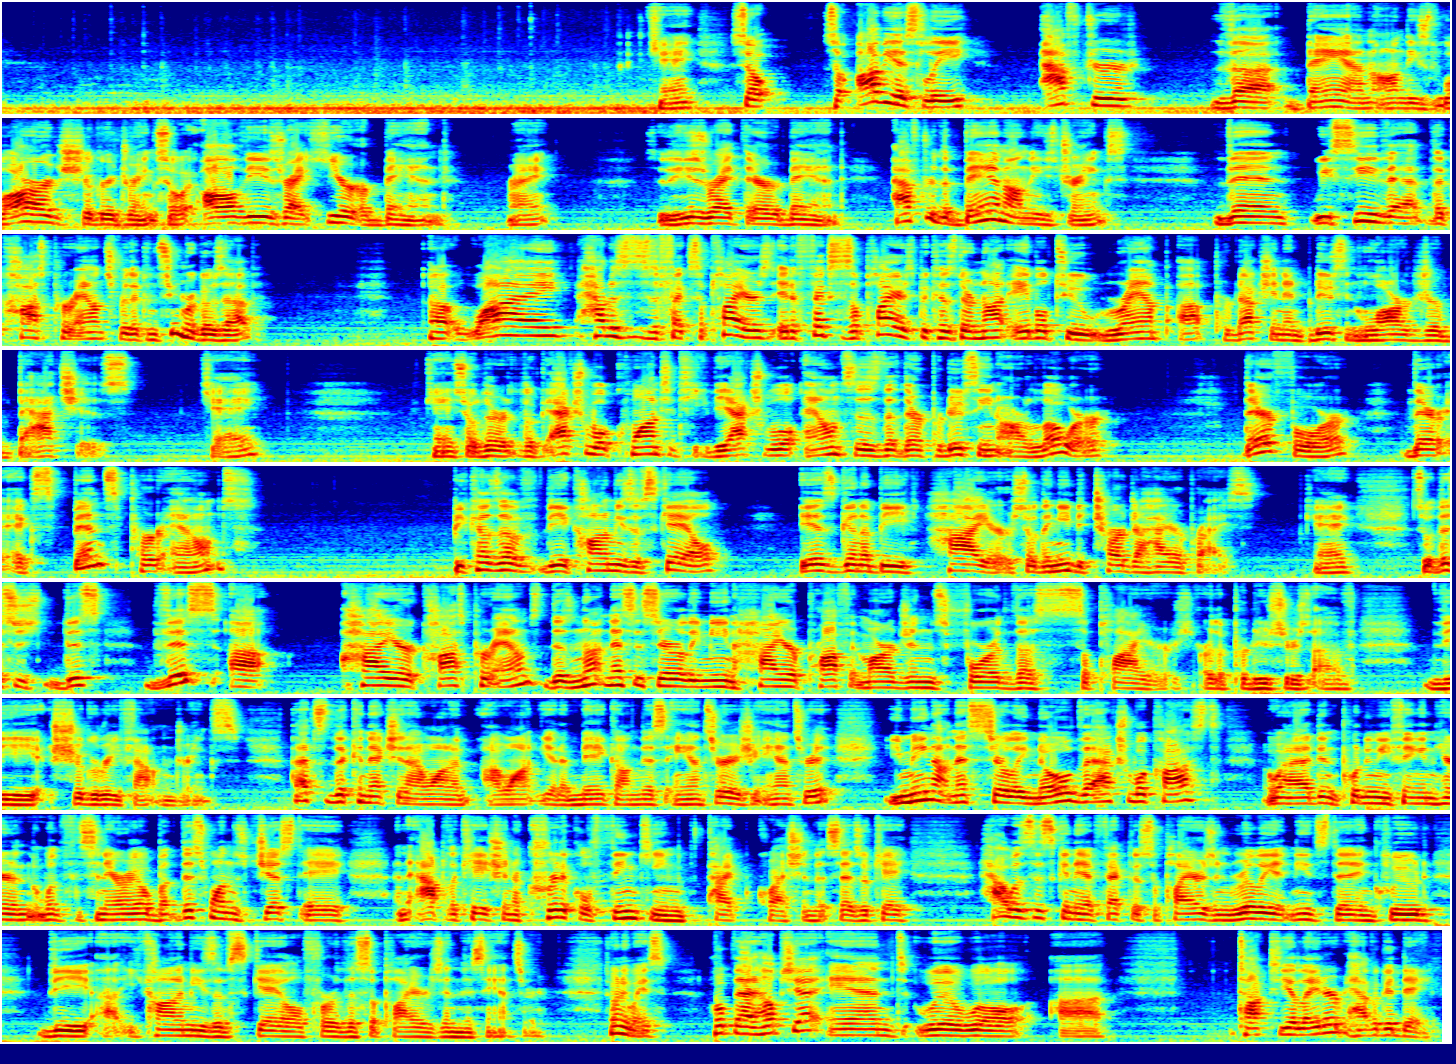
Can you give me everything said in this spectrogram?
Okay, so so obviously after the ban on these large sugar drinks, so all these right here are banned, right? So these right there are banned. After the ban on these drinks, then we see that the cost per ounce for the consumer goes up. Uh, why? How does this affect suppliers? It affects the suppliers because they're not able to ramp up production and produce in larger batches. Okay. Okay, so the actual quantity, the actual ounces that they're producing are lower. Therefore, their expense per ounce, because of the economies of scale, is going to be higher. So they need to charge a higher price. Okay. So this is this this uh, higher cost per ounce does not necessarily mean higher profit margins for the suppliers or the producers of the sugary fountain drinks. That's the connection I want to I want you to make on this answer as you answer it. You may not necessarily know the actual cost, I didn't put anything in here with the scenario, but this one's just a an application, a critical thinking type question that says, okay, how is this going to affect the suppliers? And really it needs to include the uh, economies of scale for the suppliers in this answer. So anyways, hope that helps you and we will uh, talk to you later. Have a good day.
